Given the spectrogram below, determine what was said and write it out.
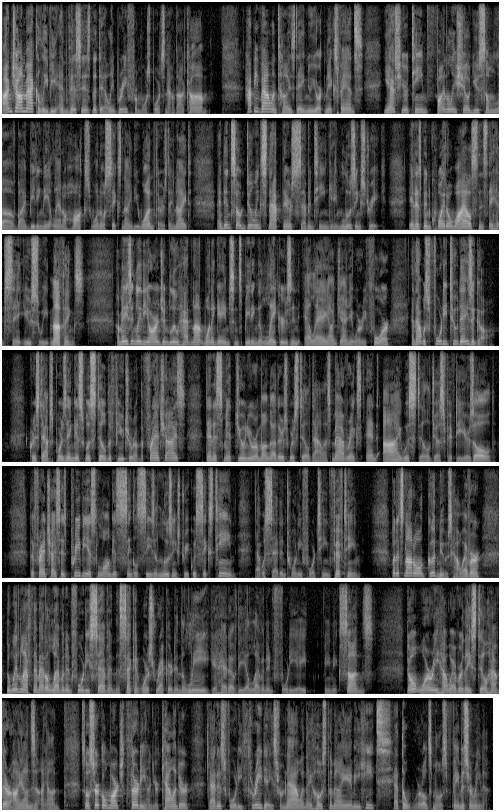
I'm John McAlevey, and this is the Daily Brief from moresportsnow.com. Happy Valentine's Day, New York Knicks fans. Yes, your team finally showed you some love by beating the Atlanta Hawks 106 91 Thursday night, and in so doing, snapped their 17 game losing streak. It has been quite a while since they have sent you sweet nothings. Amazingly, the Orange and Blue had not won a game since beating the Lakers in LA on January 4, and that was 42 days ago. Kristaps Porzingis was still the future of the franchise. Dennis Smith Jr., among others, were still Dallas Mavericks, and I was still just 50 years old. The franchise's previous longest single season losing streak was 16. That was set in 2014 15. But it's not all good news, however. The win left them at 11 and 47, the second worst record in the league, ahead of the 11 and 48 Phoenix Suns. Don't worry, however, they still have their eye on Zion. So circle March 30 on your calendar. That is 43 days from now, and they host the Miami Heat at the world's most famous arena.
